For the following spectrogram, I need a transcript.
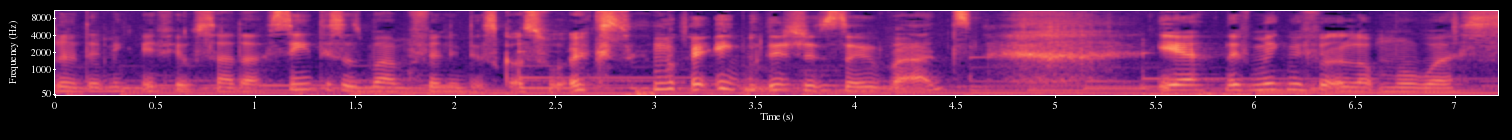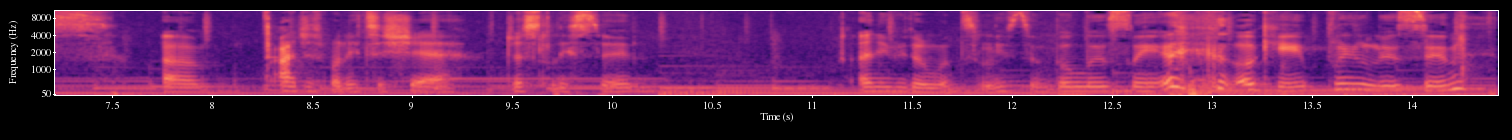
No, they make me feel sadder. See, this is why I'm feeling discuss works. My English is so bad. Yeah, they've made me feel a lot more worse. Um, I just wanted to share. Just listen. And if you don't want to listen, don't listen. okay, please listen.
